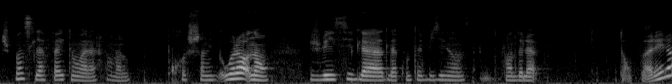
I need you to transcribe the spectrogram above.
Je pense que la fight, on va la faire dans le prochain niveau. Ou alors, non. Je vais essayer de la, de la comptabiliser dans... Enfin, de la... On peut aller là?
